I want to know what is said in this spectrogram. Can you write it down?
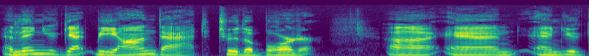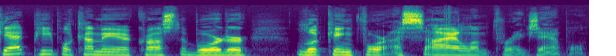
And then you get beyond that to the border, uh, and and you get people coming across the border looking for asylum, for example,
